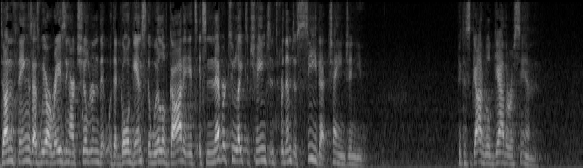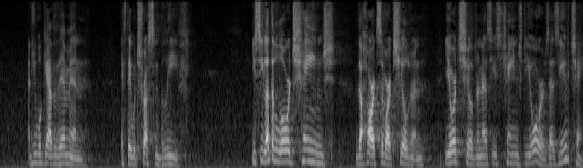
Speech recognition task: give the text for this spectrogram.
done things as we are raising our children that, that go against the will of God, it's, it's never too late to change and for them to see that change in you. Because God will gather us in, and He will gather them in if they would trust and believe. You see, let the Lord change the hearts of our children, your children, as He's changed yours, as you've changed.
